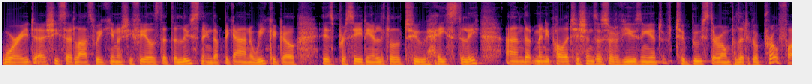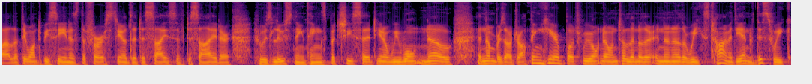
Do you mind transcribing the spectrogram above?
worried. Uh, she said last week, you know, she feels that the loosening that began a week ago is proceeding a little too hastily, and that many politicians are sort of using it to boost their own political profile. That they want to be seen as the first, you know, the decisive decider who is loosening things. But she said, you know, we won't know. The numbers are dropping here, but we won't know until another in another week's time, at the end of this week,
